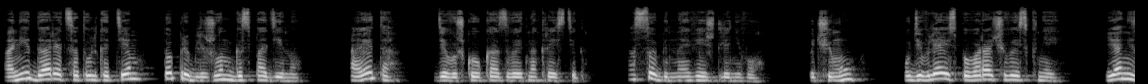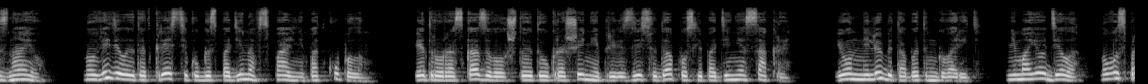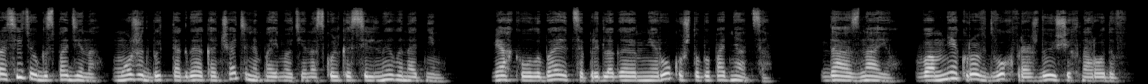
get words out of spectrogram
Они дарятся только тем, кто приближен к господину. А это, девушка указывает на крестик, особенная вещь для него. Почему? Удивляюсь, поворачиваясь к ней. Я не знаю, но видела этот крестик у господина в спальне под куполом. Петру рассказывал, что это украшение привезли сюда после падения Сакры, и он не любит об этом говорить. Не мое дело, но вы спросите у господина, может быть, тогда окончательно поймете, насколько сильны вы над ним. Мягко улыбается, предлагая мне руку, чтобы подняться. Да, знаю, во мне кровь двух враждующих народов.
